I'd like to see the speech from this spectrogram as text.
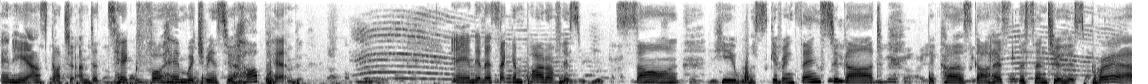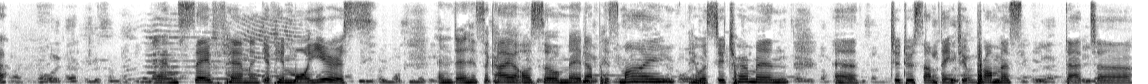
And he asked God to undertake for him, which means to help him. And in the second part of his song, he was giving thanks to God because God has listened to his prayer and save him and give him more years. And then Hezekiah also made up his mind. He was determined uh, to do something to promise that uh,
